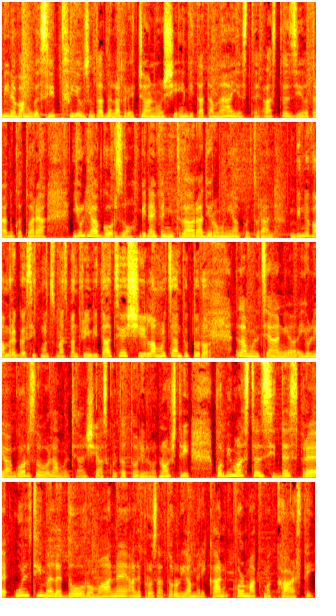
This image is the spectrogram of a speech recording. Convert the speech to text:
Bine v-am găsit! Eu sunt Adela Greceanu și invitata mea este astăzi traducătoarea Iulia Gorzo. Bine ai venit la Radio România Cultural! Bine v-am regăsit, mulțumesc pentru invitație și la mulți ani tuturor! La mulți ani, Iulia Gorzo, la mulți ani și ascultătorilor noștri. Vorbim astăzi despre ultimele două romane ale prozatorului american Cormac McCarthy,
